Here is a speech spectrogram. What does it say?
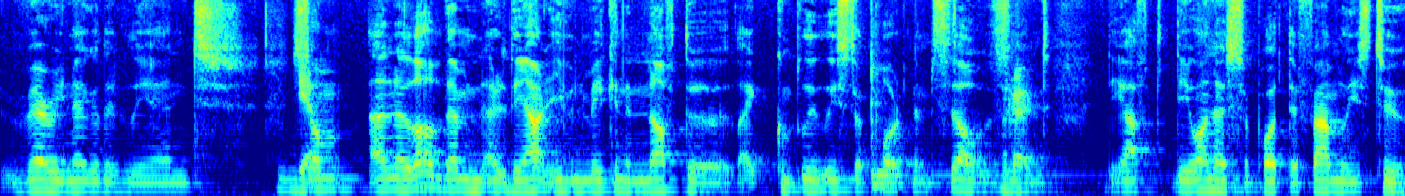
very negatively and Yeah. some and a lot of them uh, they aren't even making enough to like completely support themselves Right. and they have they want to support their families too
